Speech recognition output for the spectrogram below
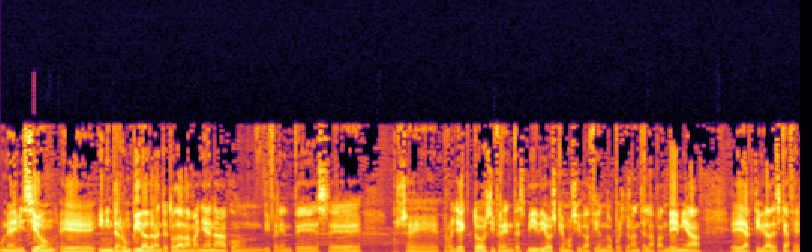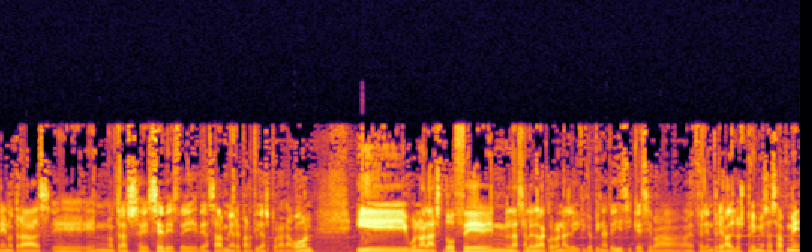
una emisión eh, ininterrumpida durante toda la mañana con diferentes eh, pues, eh, proyectos, diferentes vídeos que hemos ido haciendo pues durante la pandemia, eh, actividades que hacen en otras eh, en otras eh, sedes de, de repartidas por Aragón y bueno a las 12 en la sala de la Corona del edificio Pinatelli sí que se va a hacer entrega de los premios Asabme,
